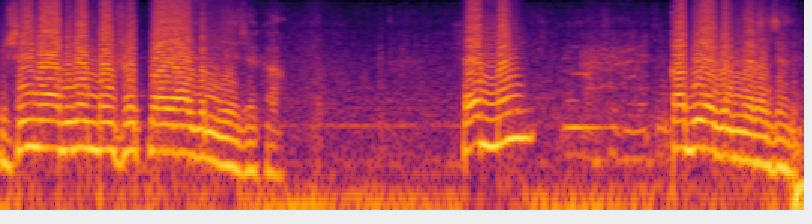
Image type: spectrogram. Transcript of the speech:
Hüseyin abiden ben fetvayı aldım diyecek ha. Hemen kapıya göndereceksin.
